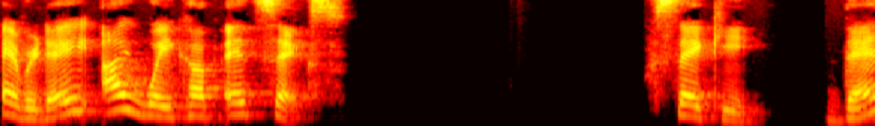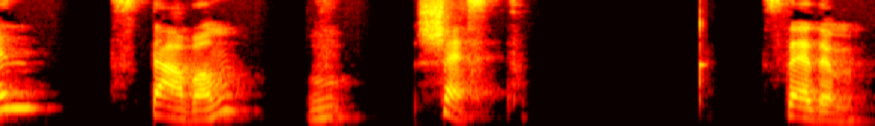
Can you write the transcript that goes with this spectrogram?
Every day I wake up at 6. Всеки ден ставам в 6. 7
